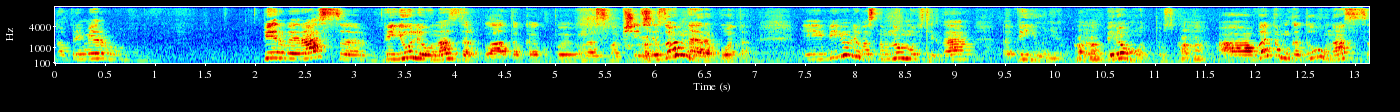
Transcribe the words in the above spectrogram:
Например, первый раз э, в июле у нас зарплата, как бы, у нас вообще сезонная работа. И в июле в основном мы всегда э, в июне э, Ага. берем отпуск. Ага. А в этом году у нас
